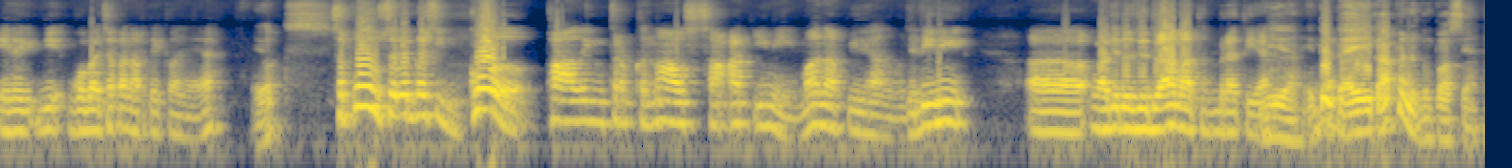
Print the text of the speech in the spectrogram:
ini gue bacakan artikelnya ya Yoks. 10 selebrasi gol paling terkenal saat ini. Mana pilihanmu? Jadi ini eh, nggak judul-judul amat berarti ya. Iya, itu dari kapan postnya?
